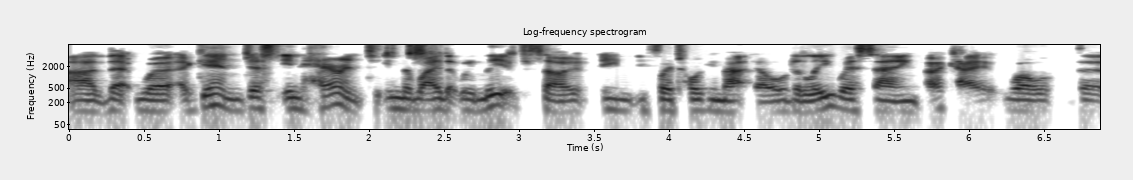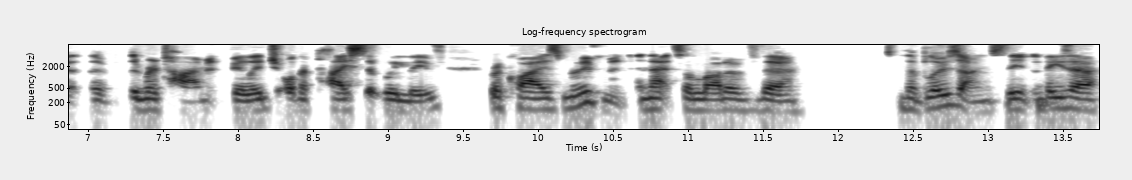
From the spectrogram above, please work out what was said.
uh, that were again just inherent in the way that we live. So, in, if we're talking about elderly, we're saying, okay, well, the, the, the retirement village or the place that we live requires movement, and that's a lot of the the blue zones. These are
